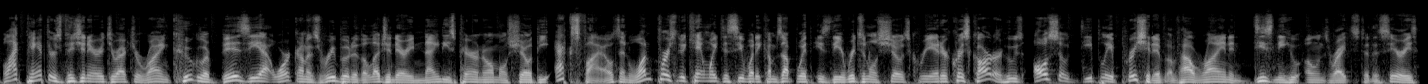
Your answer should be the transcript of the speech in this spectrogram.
Black Panther's visionary director Ryan Coogler busy at work on his reboot of the legendary 90s paranormal show The X-Files and one person who can't wait to see what he comes up with is the original show's creator Chris Carter who's also deeply appreciative of how Ryan and Disney who owns rights to the series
